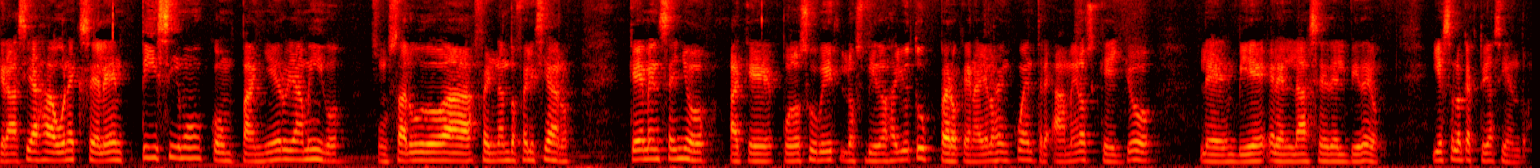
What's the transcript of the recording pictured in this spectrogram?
Gracias a un excelentísimo compañero y amigo, un saludo a Fernando Feliciano, que me enseñó a que puedo subir los videos a YouTube, pero que nadie los encuentre a menos que yo le envíe el enlace del video. Y eso es lo que estoy haciendo.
